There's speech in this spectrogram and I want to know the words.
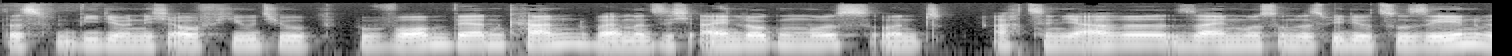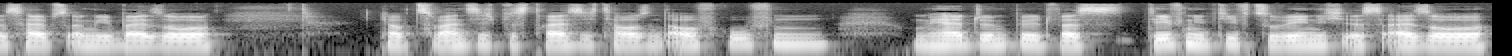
das Video nicht auf YouTube beworben werden kann, weil man sich einloggen muss und 18 Jahre sein muss, um das Video zu sehen, weshalb es irgendwie bei so, ich glaube, 20 bis 30.000 Aufrufen umherdümpelt, was definitiv zu wenig ist. Also,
